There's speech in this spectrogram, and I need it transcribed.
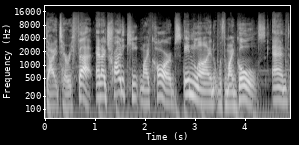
dietary fat. And I try to keep my carbs in line with my goals and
